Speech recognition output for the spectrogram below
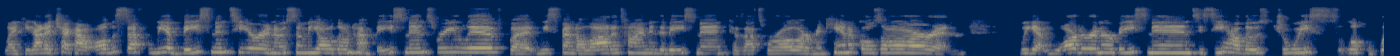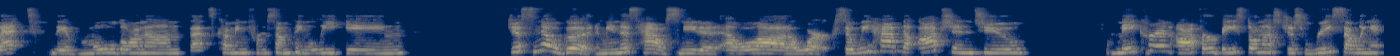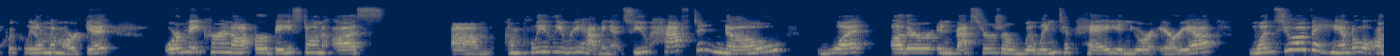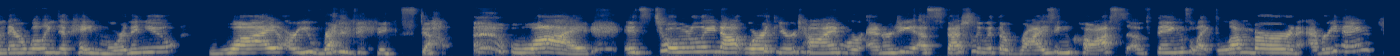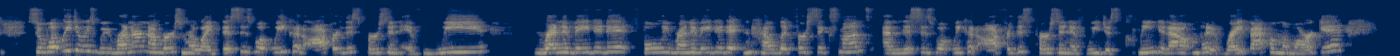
Like you got to check out all the stuff. We have basements here. I know some of y'all don't have basements where you live, but we spend a lot of time in the basement because that's where all our mechanicals are and we get water in our basements. You see how those joists look wet? They have mold on them. That's coming from something leaking. Just no good. I mean, this house needed a lot of work. So we have the option to make her an offer based on us just reselling it quickly on the market or make her an offer based on us um, completely rehabbing it. So you have to know what other investors are willing to pay in your area. Once you have a handle on they're willing to pay more than you, why are you renovating stuff? Why? It's totally not worth your time or energy, especially with the rising costs of things like lumber and everything. So, what we do is we run our numbers and we're like, this is what we could offer this person if we renovated it, fully renovated it, and held it for six months. And this is what we could offer this person if we just cleaned it out and put it right back on the market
